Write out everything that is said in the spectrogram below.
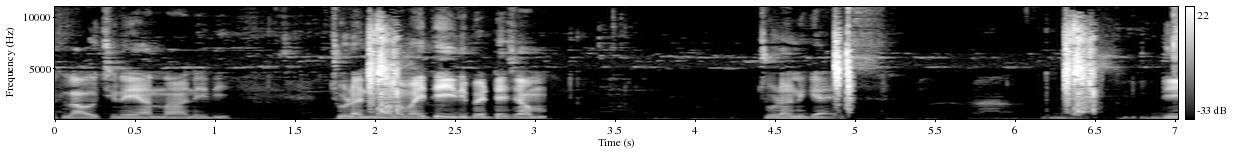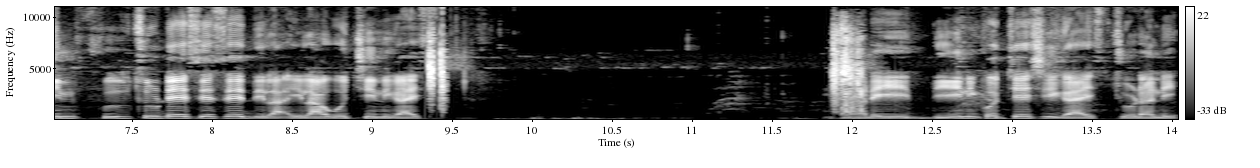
ఎట్లా వచ్చినాయి అన్న అనేది. చూడండి మనమైతే ఇది పెట్టేశాం. చూడండి గాయస్ దీని ఫుల్ సూట్ వేసేసే ఇలా ఇలాగ వచ్చింది గాయస్ మరి దీనికి వచ్చేసి గాయస్ చూడండి.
